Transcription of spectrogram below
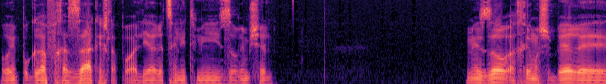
רואים פה גרף חזק, יש לה פה עלייה רצינית מאזורים של... מאזור אחרי משבר, אה,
